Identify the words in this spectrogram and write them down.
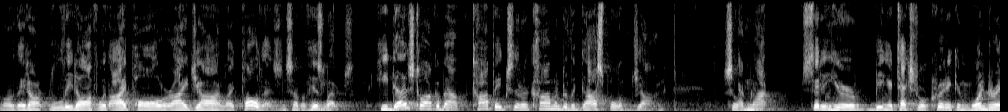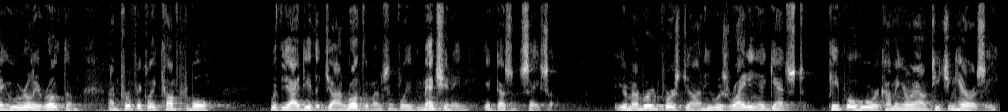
or they don't lead off with I, Paul, or I, John, like Paul does in some of his letters. He does talk about topics that are common to the Gospel of John. So I'm not sitting here being a textual critic and wondering who really wrote them. I'm perfectly comfortable with the idea that John wrote them. I'm simply mentioning it doesn't say so. You remember in 1 John, he was writing against people who were coming around teaching heresy.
